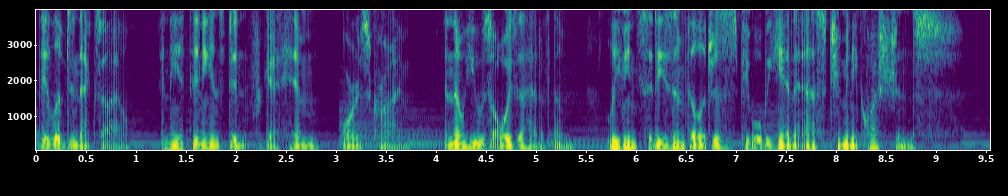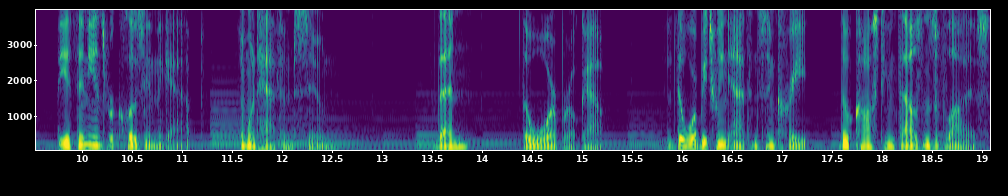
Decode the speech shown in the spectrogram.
They lived in exile, and the Athenians didn't forget him or his crime, and though he was always ahead of them, leaving cities and villages as people began to ask too many questions, the Athenians were closing the gap and would have him soon. Then, the war broke out. The war between Athens and Crete, though costing thousands of lives,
